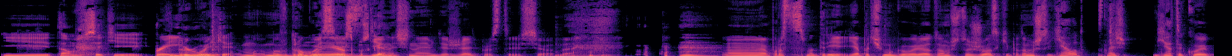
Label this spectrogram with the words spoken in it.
и там всякие проигрывки, мы, мы в другой мы распускаем. начинаем держать просто и все, да. А, Просто смотри, я почему говорю о том, что жесткий, потому что я вот, знаешь, я такой,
